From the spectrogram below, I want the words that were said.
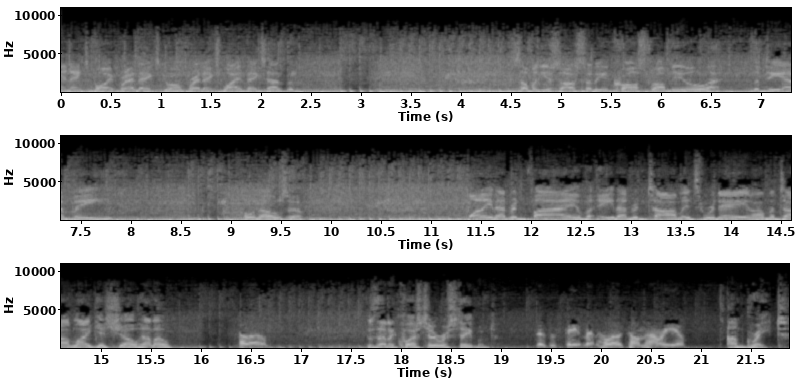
An ex-boyfriend, ex-girlfriend, ex-wife, ex-husband. Someone you saw sitting across from you at the DMV. Who knows him? 1-800-5800-TOM. It's Renee on the Tom Leykis Show. Hello. Hello. Is that a question or a statement? There's a statement. Hello, Tom. How are you? I'm great.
